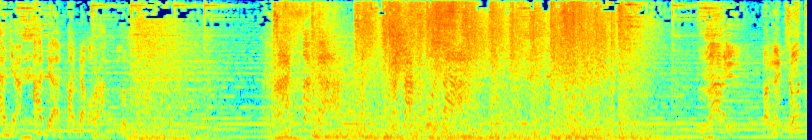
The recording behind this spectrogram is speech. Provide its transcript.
hanya ada pada orang lemah. Rasakan ketakutan! Lari, pengecut!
